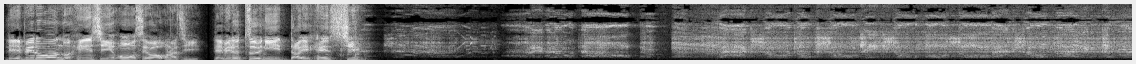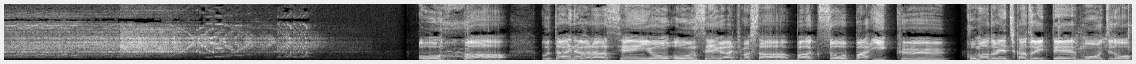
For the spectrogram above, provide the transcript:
レベル1の変身音声は同じ。レベル2に大変身おー歌いながら専用音声が来ました。爆走バイク小窓に近づいてもう一度。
